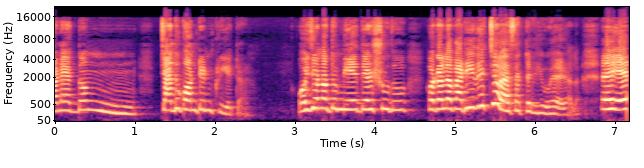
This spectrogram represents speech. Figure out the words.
মানে একদম চাদু কন্টেন্ট ক্রিয়েটার ওই জন্য তো মেয়েদের শুধু হোটেলে পাঠিয়ে দিচ্ছে, ব্যাস একটা ভিউ হয়ে গেল। এ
